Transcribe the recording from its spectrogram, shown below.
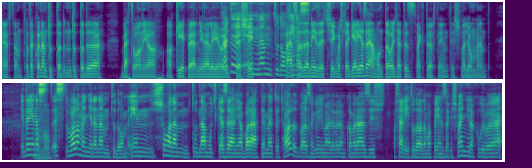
Értem. Tehát akkor nem tudtad, nem tudtad betolni a, a képernyő elé, hogy hát tessék, én nem tudom. pár százezer ezt... nézettség most le. Geri az elmondta, hogy hát ez megtörtént, és nagyon ment. De én ezt, ezt valamennyire nem tudom. Én soha nem tudnám úgy kezelni a barátnőmet, hogy hallod be, az meg hogy már velem kameráz, és a felét odaadom a pénzek, és mennyire kurva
